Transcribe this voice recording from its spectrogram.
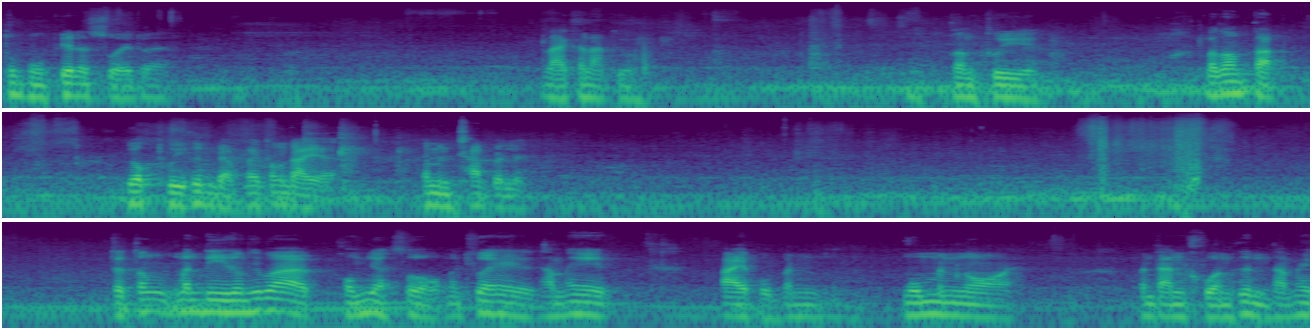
ตุ้มหูเพชรอะสวยด้วยลายกระลัดอยู่ตอนทุยเราต้องตัดยกทุยขึ้นแบบไม่ต้องใดอะให้มันชัดไปเลย แต่ต้องมันดีตรงที่ว่าผมอยากโศกมันช่วยทำให้ปลายผมมันงุ้มมันงอ มันดันโคนขึ้นทำให้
